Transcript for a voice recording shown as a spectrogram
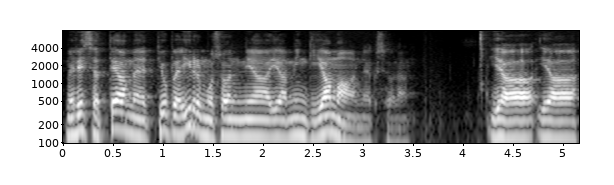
me lihtsalt teame, et jube hirmus on ja, ja mingi jama on, eks ole. ja, ja,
